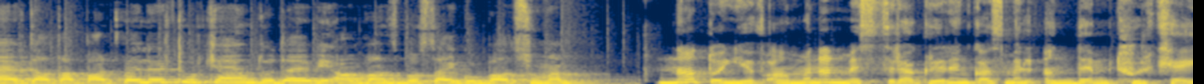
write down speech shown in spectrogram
նաև դատապարտվել էր Թուրքիայում Դուդաևի անվան զբոսայգու բացումը։ ՆԱՏՕ-ն եւ ԱՄՆ-ն մեծ ծրագրեր են կազմել ընդդեմ Թուրքիայի։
